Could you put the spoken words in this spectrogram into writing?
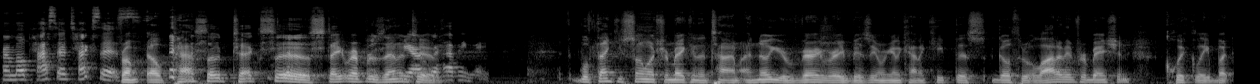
From El Paso, Texas. From El Paso, Texas, state representative. Thank you for having me. Well, thank you so much for making the time. I know you're very, very busy, and we're going to kind of keep this, go through a lot of information quickly, but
